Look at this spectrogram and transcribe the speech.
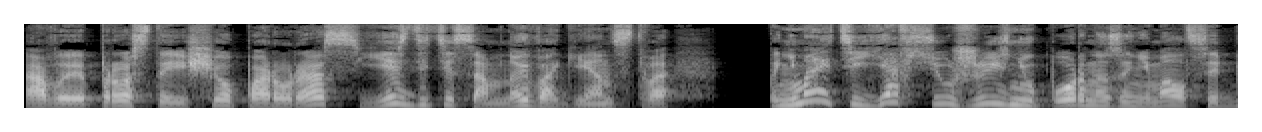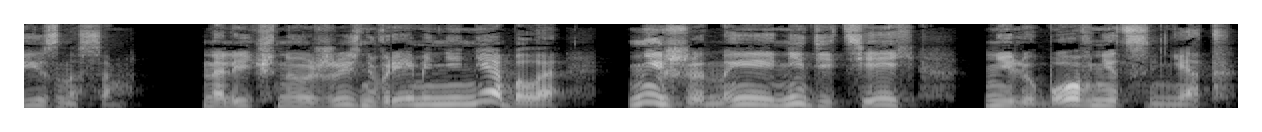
а вы просто еще пару раз ездите со мной в агентство. Понимаете, я всю жизнь упорно занимался бизнесом. На личную жизнь времени не было. Ни жены, ни детей, ни любовниц нет.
